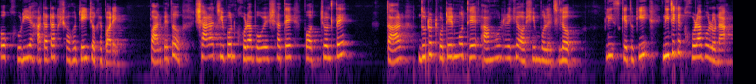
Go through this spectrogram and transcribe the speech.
ও খুঁড়িয়ে হাঁটাটা সহজেই চোখে পড়ে। পারবে তো সারা জীবন খোড়া বউয়ের সাথে পথ চলতে? তার দুটো ঠোঁটের মধ্যে আঙুল রেখে অসীম বলেছিল প্লিজ কেতুকি, নিজেকে খোড়া বলো না।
